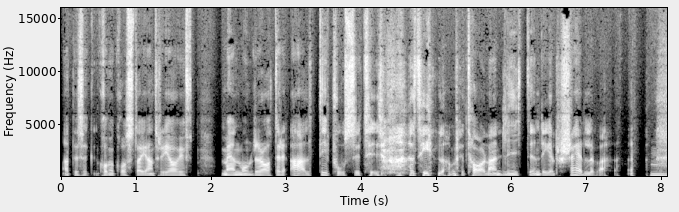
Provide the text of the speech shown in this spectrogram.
att det kommer kosta i entréavgift. Men moderater är alltid positiva till att betala en liten del själva. Mm.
